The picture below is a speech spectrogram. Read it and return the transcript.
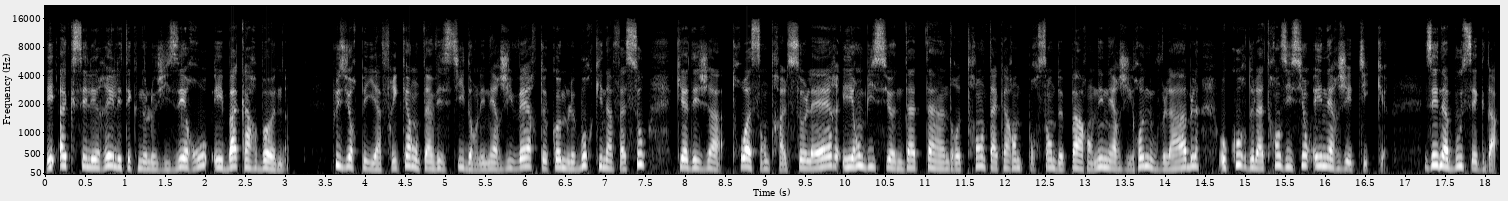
et accélérer les technologies zéro et bas carbone. Plusieurs pays africains ont investi dans l'énergie verte comme le Burkina Faso qui a déjà trois centrales solaires et ambitionne d'atteindre 30 à 40% de part en énergie renouvelable au cours de la transition énergétique. Zenabou Segda.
